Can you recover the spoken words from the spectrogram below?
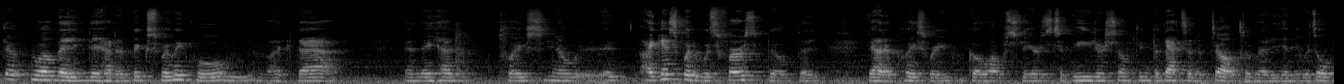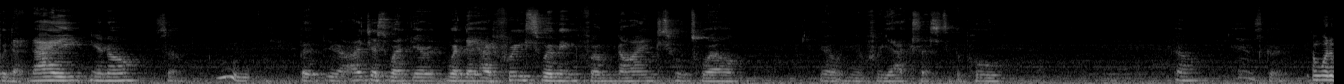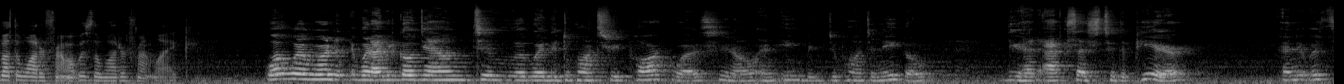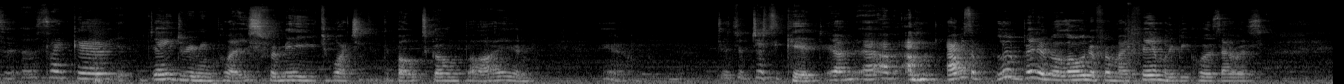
Uh, well, they, they had a big swimming pool mm-hmm. like that, and they had a place. You know, it, I guess when it was first built, they they had a place where you could go upstairs to eat or something. But that's an adult already, and it was open at night. You know, so. Ooh. But you know, I just went there when they had free swimming from nine till twelve. You know, you know, free access to the pool. So it was good. And what about the waterfront? What was the waterfront like? Well, where, where when I would go down to uh, where the Dupont Street Park was, you know, and Dupont and Eagle, you had access to the pier, and it was it was like a daydreaming place for me to watch the boats going by, and you know, just, just a kid. I, I, I was a little bit of a loner from my family because I was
